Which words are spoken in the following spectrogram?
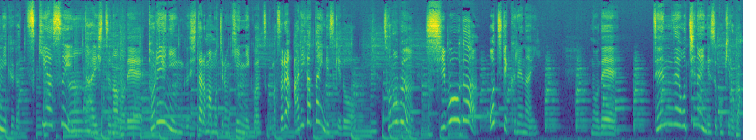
肉がつきやすい体質なのでトレーニングしたらまあもちろん筋肉はつく、まあ、それはありがたいんですけどその分脂肪が落ちてくれないので全然落ちないんです5キロが。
